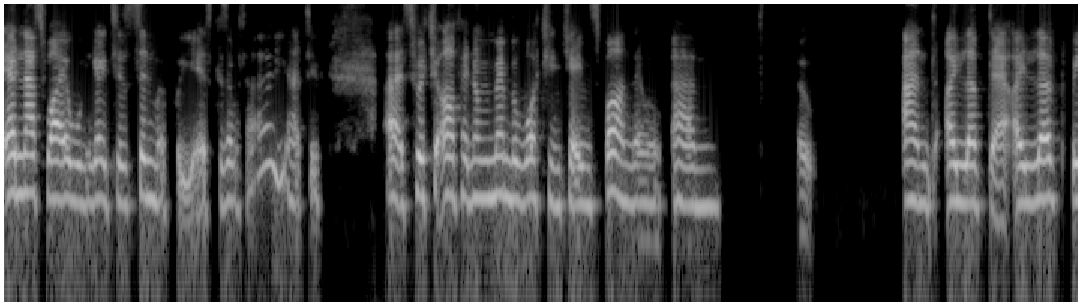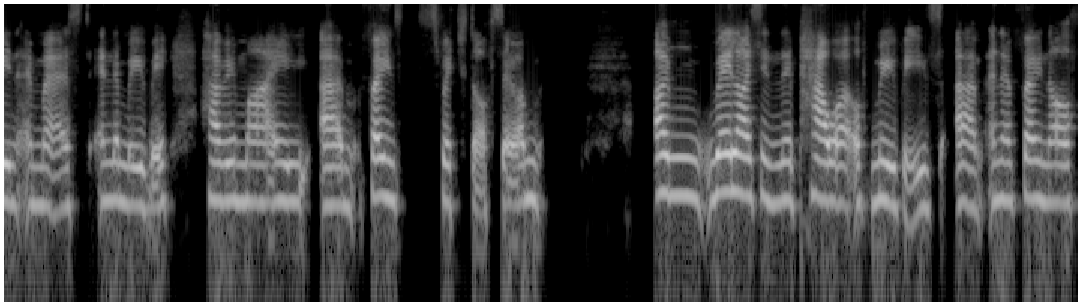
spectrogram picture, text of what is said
and that's why I wouldn't go to the cinema for years because I was like, oh, you had to uh, switch it off. And I remember watching James Bond, and um, and I loved it. I loved being immersed in the movie, having my um, phone switched off. So I'm I'm realizing the power of movies um, and then phone off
